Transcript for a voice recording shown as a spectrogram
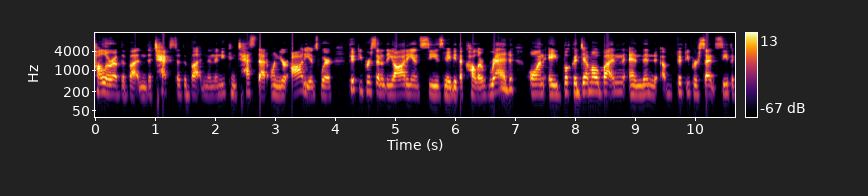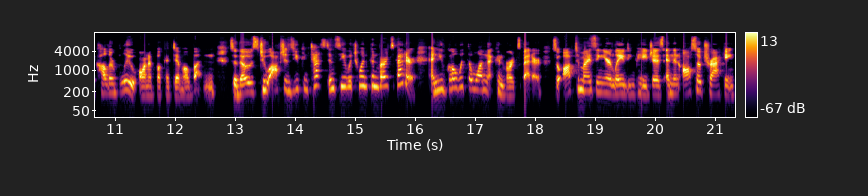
color of the button, the text of the button, and then you can test that on your audience where 50% of the audience sees maybe the color red on a book a demo button, and then 50% um, see the color blue on a book a demo button. So those two options you can test and see which one converts better. And you go with the one that converts better. So optimizing your landing pages and then also tracking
